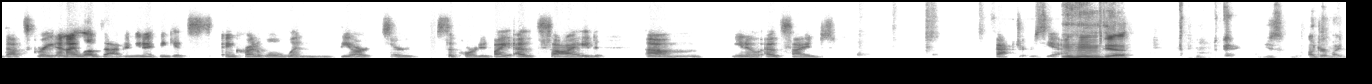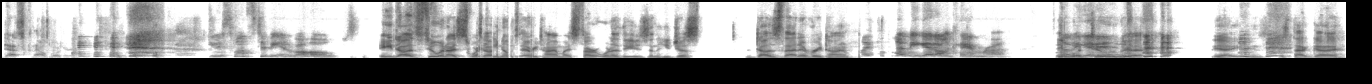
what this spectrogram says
that's great. And i love that. I mean i think it's incredible when the arts are supported by outside um you know outside factors yeah Mhm, yeah. Okay, he's under my desk now. he just wants to be involved He does too, and I swear to God, he knows every time I start one of these, and he just does that every time. like let me get on camera He me would get too. in Yeah. yeah, he's just that guy.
